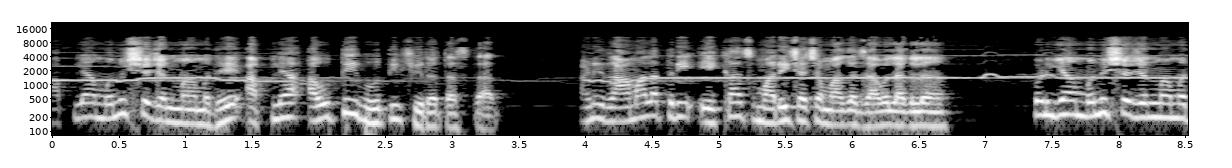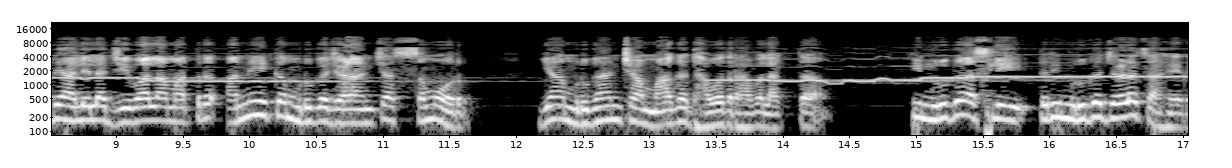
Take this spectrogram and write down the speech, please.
आपल्या मनुष्य जन्मामध्ये आपल्या अवतीभोवती फिरत असतात. आणि रामाला तरी एकाच मारीच्याच्या मागे जावं लागलं. पण या मनुष्य जन्मामध्ये आलेल्या जीवाला मात्र अनेक मृगजळांच्या समोर या मृगांच्या माग धावत राहावं लागतं. ही मृग असली तरी मृगजळच आहेत.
